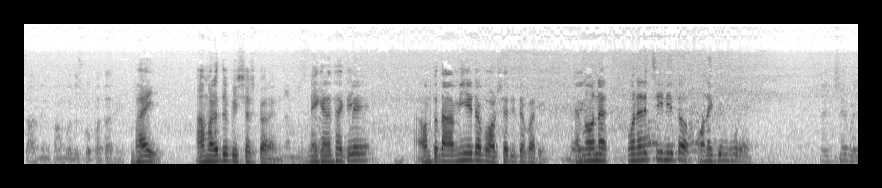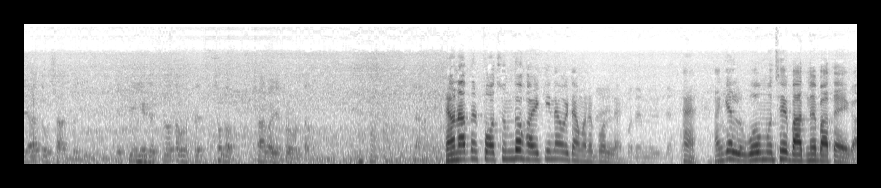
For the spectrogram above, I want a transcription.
सात दिन काम करता इसको पता है ভাই আমারও তো বিশ্বাস করেন আপনি এখানে থাকলে অন্তত আমি এটা ভরসা দিতে পারি আমি ওনার ওনার চিনি তো অনেকদিন ধরে मैं छः बजे आता हूँ सात बजे ये तीन घंटे सोता हूँ फिर सुबह चार बजे पकड़ता हूँ এখন আপনার পছন্দ হয় কি না ওইটা আমার বললেন হ্যাঁ अंकल वो मुझे बाद में बताएगा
